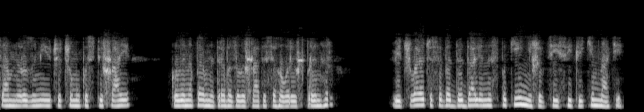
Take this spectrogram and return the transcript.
сам не розуміючи, чому поспішає, коли, напевне, треба залишатися, говорив Шпрингер відчуваючи себе дедалі неспокійніше в цій світлій кімнаті.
